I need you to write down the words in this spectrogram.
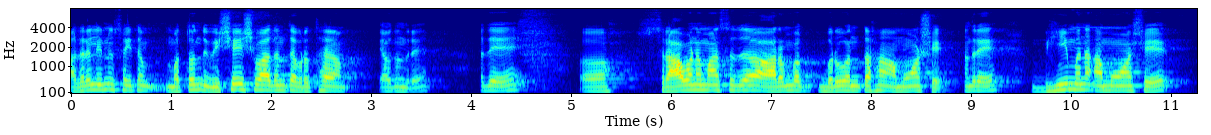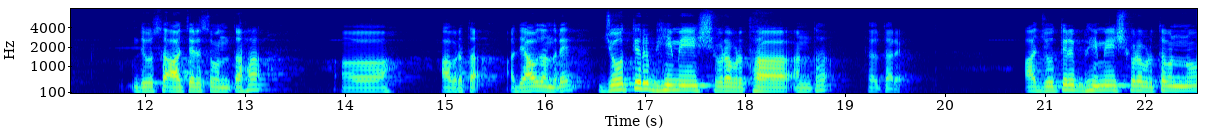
ಅದರಲ್ಲಿನೂ ಸಹಿತ ಮತ್ತೊಂದು ವಿಶೇಷವಾದಂಥ ವ್ರತ ಯಾವುದಂದರೆ, ಅದೇ ಶ್ರಾವಣ ಮಾಸದ ಆರಂಭ ಬರುವಂತಹ ಅಮಾವಾಸ್ಯೆ ಅಂದರೆ ಭೀಮನ ಅಮಾವಾಸ್ಯೆ ದಿವಸ ಆಚರಿಸುವಂತಹ ಆ, ವ್ರತ. ಅದ್ಯಾವುದಂದರೆ ಜ್ಯೋತಿರ್ಭೀಮೇಶ್ವರ ವ್ರತ ಅಂತ ಹೇಳ್ತಾರೆ. ಆ ಜ್ಯೋತಿರ್ಭೀಮೇಶ್ವರ ವ್ರತವನ್ನು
